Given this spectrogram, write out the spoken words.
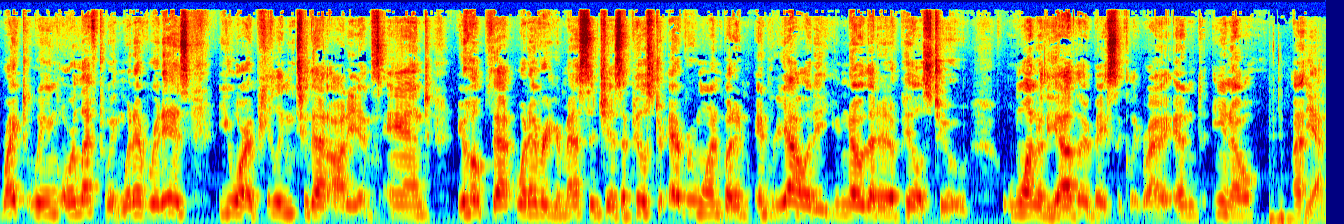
right wing or left wing whatever it is you are appealing to that audience. And you hope that whatever your message is appeals to everyone but in, in reality you know that it appeals to one or the other basically right and you know yeah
